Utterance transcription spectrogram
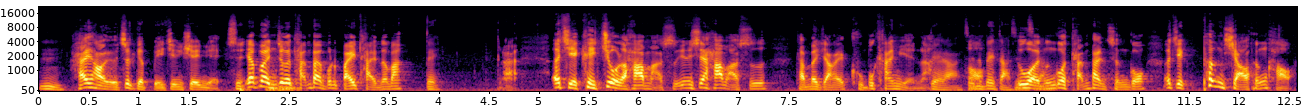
嗯，还好有这个北京宣言，是要不然你这个谈判不是白谈了吗？对，啊，而且可以救了哈马斯，因为现在哈马斯。坦白讲，也苦不堪言呐。对啦，真的被打。如果能够谈判成功，而且碰巧很好，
